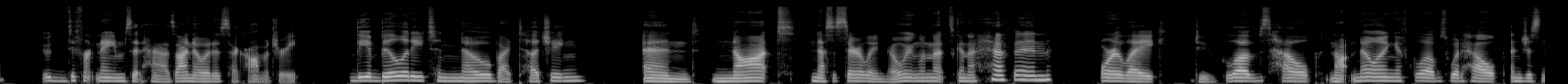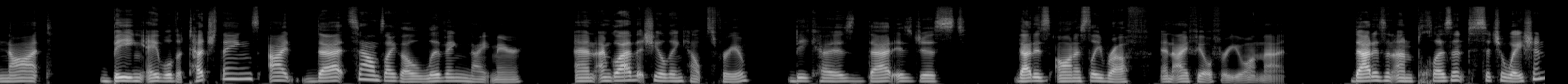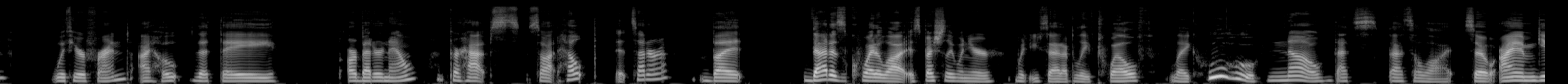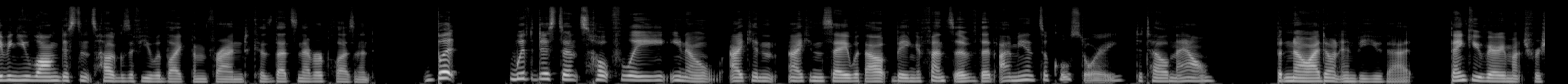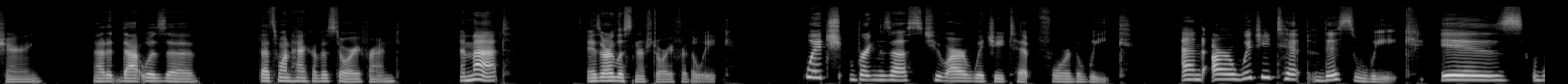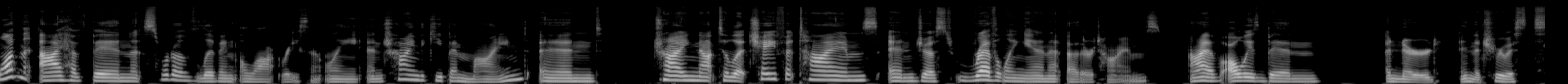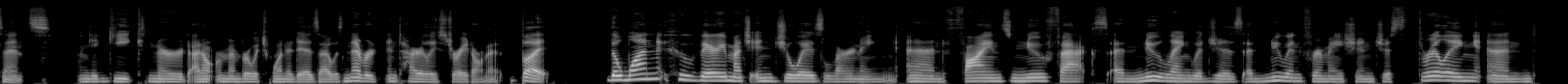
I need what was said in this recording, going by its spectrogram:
uh, different names it has, I know it is psychometry. The ability to know by touching and not necessarily knowing when that's going to happen, or like, do gloves help? Not knowing if gloves would help, and just not being able to touch things. I that sounds like a living nightmare. And I'm glad that shielding helps for you because that is just that is honestly rough, and I feel for you on that. That is an unpleasant situation with your friend. I hope that they are better now, perhaps sought help, etc. But that is quite a lot, especially when you're what you said, I believe 12. Like, whoo, no, that's that's a lot. So I am giving you long distance hugs if you would like them, friend, because that's never pleasant. But with distance hopefully you know i can i can say without being offensive that i mean it's a cool story to tell now. But no i don't envy you that. Thank you very much for sharing. That that was a that's one heck of a story friend. And that is our listener story for the week. Which brings us to our witchy tip for the week And our witchy tip this week is one that I have been sort of living a lot recently and trying to keep in mind and trying not to let chafe at times and just reveling in at other times. I have always been a nerd in the truest sense. Like a geek nerd. I don't remember which one it is. I was never entirely straight on it. But the one who very much enjoys learning and finds new facts and new languages and new information just thrilling and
